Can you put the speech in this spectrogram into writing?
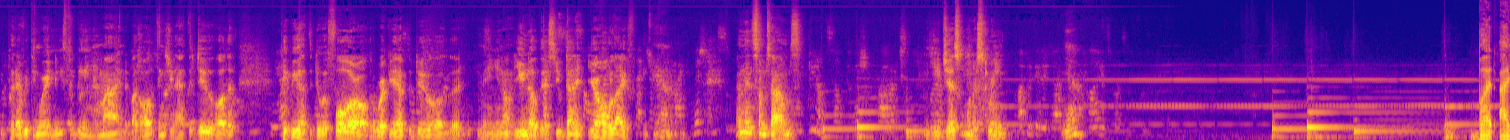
you put everything where it needs to be in your mind about all the things you have to do, all the people you have to do it for, all the work you have to do, all the, I mean, you know, you know this, you've done it your whole life. And then sometimes you just want to scream. Yeah. But I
